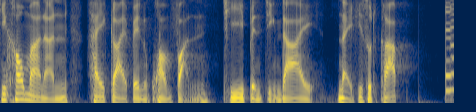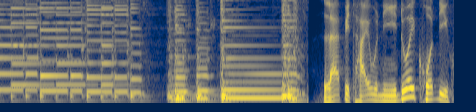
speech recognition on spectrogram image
ที่เข้ามานั้น ให้กลายเป็นความฝันที่เป็นจริงได้ในที่สุดครับ และปิดท้ายวันนี้ด้วยโคดดีโค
